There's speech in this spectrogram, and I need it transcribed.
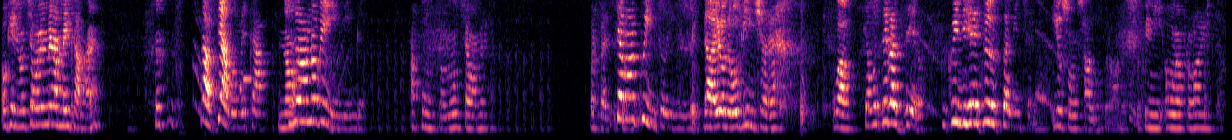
Ok, non siamo nemmeno a metà, eh? No, siamo a metà. No. Ci sono 9 inning. Appunto, non siamo a metà. Perfetto. Siamo al quinto inning. Dai, io devo vincere. Wow. Siamo 0 a 0. Quindi nessuno sta vincendo. Io sono salvo però adesso, quindi ho una probabilità.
